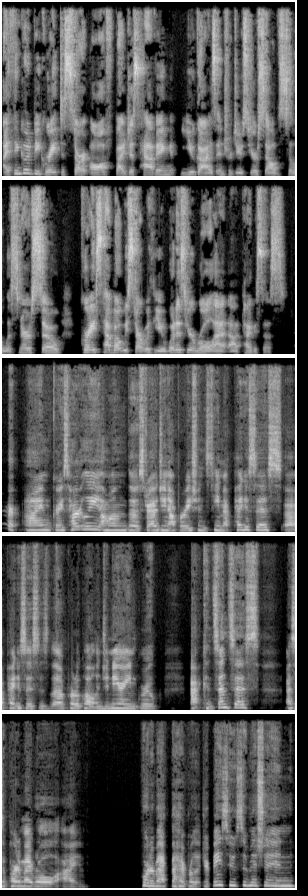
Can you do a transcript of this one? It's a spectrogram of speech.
I think it would be great to start off by just having you guys introduce yourselves to the listeners. So, Grace, how about we start with you? What is your role at uh, PegaSys? Sure. I'm Grace Hartley. I'm on the strategy and operations team at PegaSys. Uh, PegaSys is the protocol engineering group at ConsenSys. As a part of my role, I've quarterback the Hyperledger Besu submission.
